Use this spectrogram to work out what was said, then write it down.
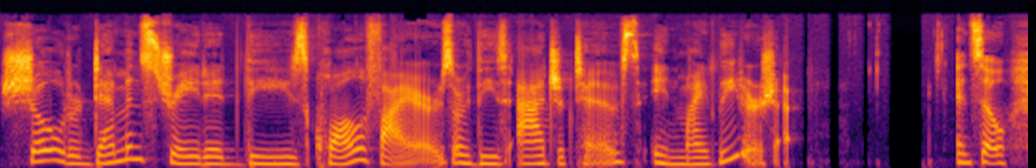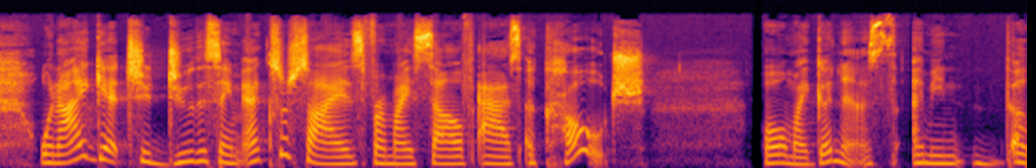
showed or demonstrated these qualifiers or these adjectives in my leadership. And so when I get to do the same exercise for myself as a coach, oh my goodness. I mean, a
